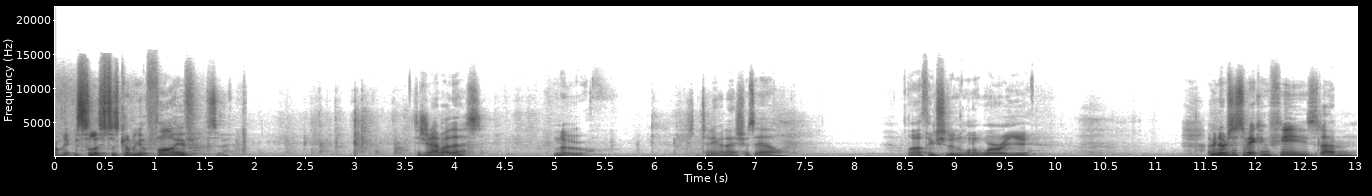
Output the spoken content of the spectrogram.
I think the solicitor's coming at five, so Did you know about this? no. Didn't even know she was ill. I think she didn't want to worry you. I mean, I'm just a bit confused. Um,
